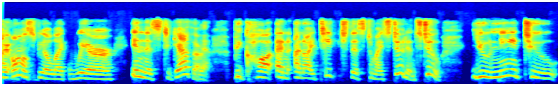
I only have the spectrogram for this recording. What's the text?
i almost feel like we're in this together yeah. because and and i teach this to my students too you need to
